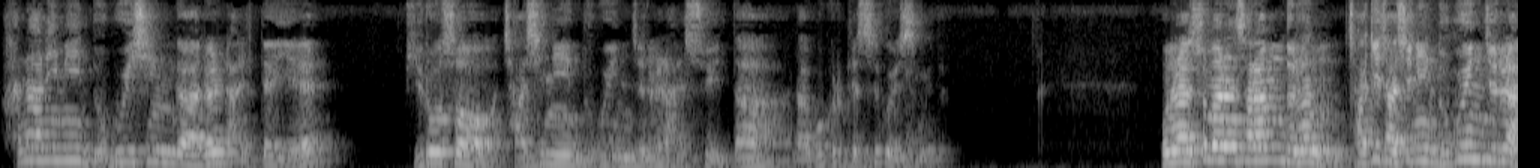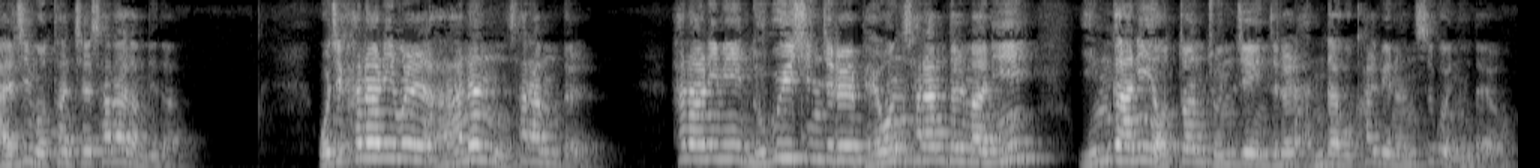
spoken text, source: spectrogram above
하나님이 누구이신가를 알 때에 비로소 자신이 누구인지를 알 수 있다라고 그렇게 쓰고 있습니다. 오늘날 수많은 사람들은 자기 자신이 누구인지를 알지 못한 채 살아갑니다. 오직 하나님을 아는 사람들, 하나님이 누구이신지를 배운 사람들만이 인간이 어떤 존재인지를 안다고 칼빈은 쓰고 있는데요.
